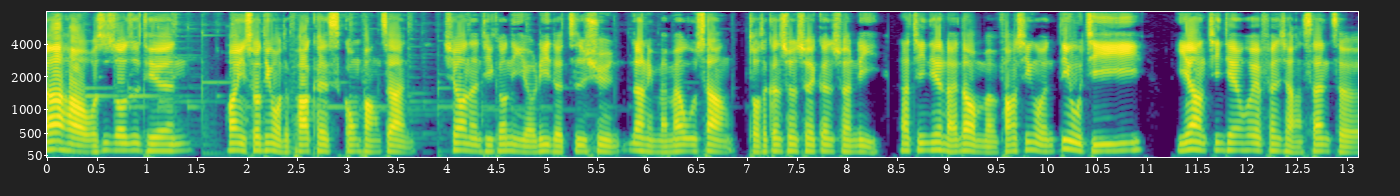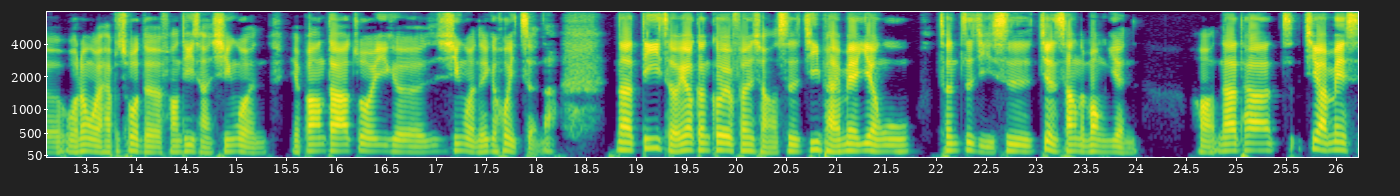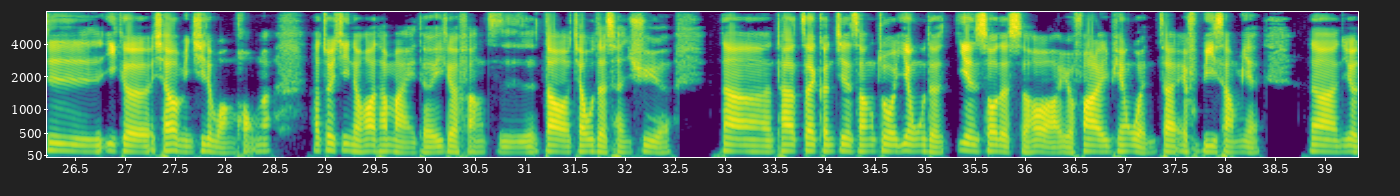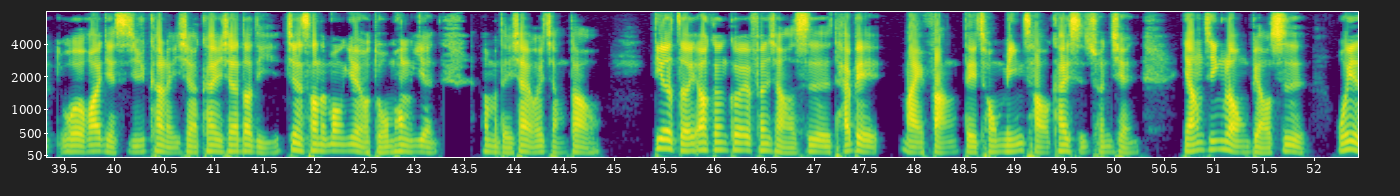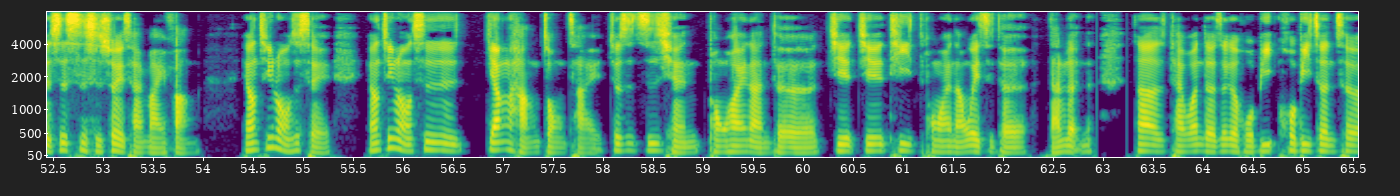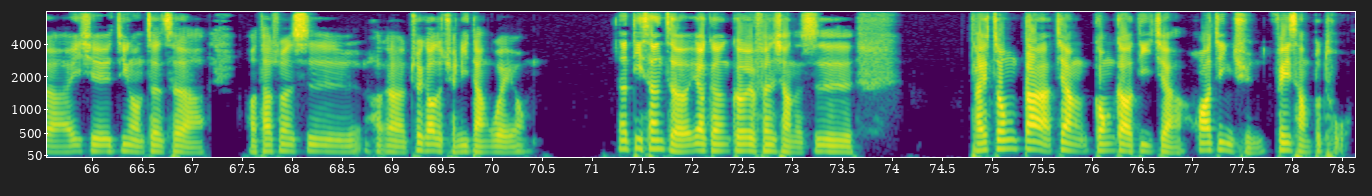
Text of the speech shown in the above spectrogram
大家好，我是周志天，欢迎收听我的 Podcast 攻防战，希望能提供你有力的资讯，让你买卖物上走得更顺遂、更顺利。那今天来到我们房新闻第五集，一样今天会分享三则我认为还不错的房地产新闻，也帮大家做一个新闻的一个会诊啊。那第一则要跟各位分享的是鸡排妹燕屋，称自己是建商的梦魇。好，那他既然妹是一个小有名气的网红啊。那最近的话，他买的一个房子到交屋的程序了。那他在跟建商做验屋的验收的时候啊，有发了一篇文在 FB 上面。那有我花一点时间去看了一下，看一下到底建商的梦魇有多梦魇。那么等一下也会讲到。第二则要跟各位分享的是，台北买房得从明朝开始存钱。杨金龙表示，我也是四十岁才买房。杨金龙是谁？杨金龙是央行总裁，就是之前彭淮南的接接替彭淮南位置的男人。那台湾的这个货币货币政策啊，一些金融政策啊，啊，他算是呃最高的权力单位哦。那第三则要跟各位分享的是，台中大将公告地价，花进群非常不妥。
